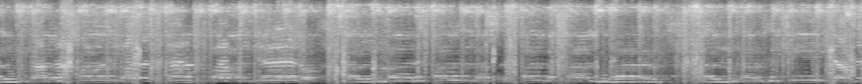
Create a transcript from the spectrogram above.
Saludar la palma del compañero. Saludar espalda, espalda, saludar. Saludar mejillas, mi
